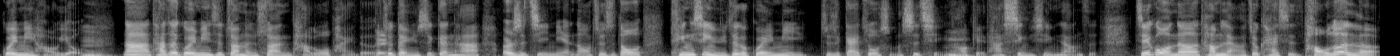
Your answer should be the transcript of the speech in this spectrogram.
闺蜜好友，嗯，那她这个闺蜜是专门算塔罗牌的，就等于是跟她二十几年哦，就是都听信于这个闺蜜，就是该做什么事情，然后给她信心这样子。嗯、结果呢，他们两个就开始讨论了。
